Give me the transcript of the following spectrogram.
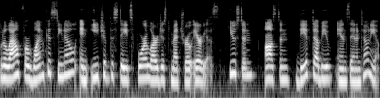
would allow for one casino in each of the state's four largest metro areas Houston, Austin, DFW, and San Antonio.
